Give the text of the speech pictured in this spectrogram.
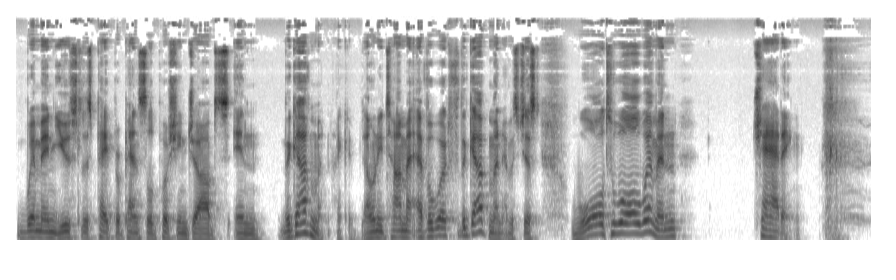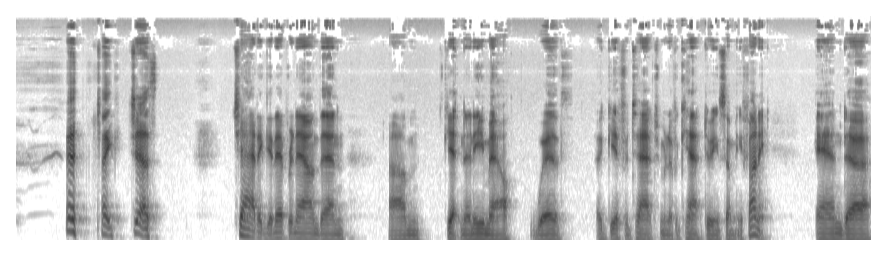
women useless paper pencil pushing jobs in the government. Like the only time I ever worked for the government, it was just wall to wall women chatting, like just chatting, and every now and then um, getting an email with a GIF attachment of a cat doing something funny, and uh,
